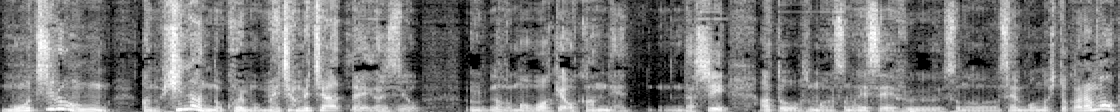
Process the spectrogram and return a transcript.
もちろんあの非難の声もめちゃめちゃあった映画ですよ。うん、なんかまあわけわかんねえだしあとまあその SF その専門の人からも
